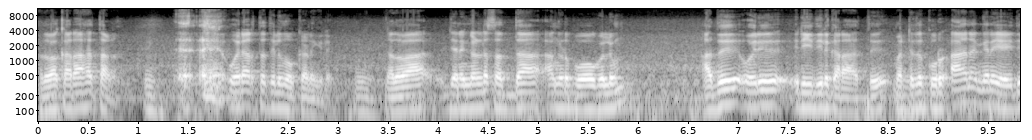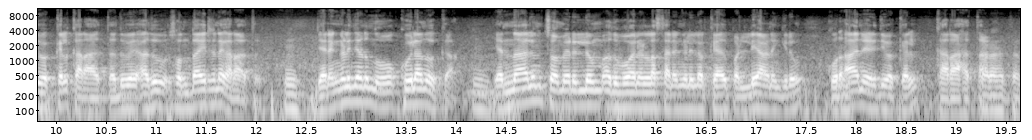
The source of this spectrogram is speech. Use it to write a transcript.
അഥവാ കറാഹത്താണ്. ഒരർത്ഥത്തിൽ നോക്കുകയാണെങ്കിൽ അഥവാ ജനങ്ങളുടെ ശ്രദ്ധ അങ്ങോട്ട് പോകലും അത് ഒരു രീതിയിൽ കറാത്ത് മറ്റേത് ഖുർആൻ അങ്ങനെ എഴുതി വെക്കൽ കറാത്ത്. അത് അത് സ്വന്തമായിട്ട് തന്നെ കറാത്ത് ജനങ്ങൾ ഞാൻ നോക്കൂലെന്ന് വെക്കുക എന്നാലും ചുമരിലും അതുപോലുള്ള സ്ഥലങ്ങളിലൊക്കെ അത് പള്ളിയാണെങ്കിലും ഖുർആൻ എഴുതി വെക്കൽ കറാഹത്താണ്. അപ്പൊ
